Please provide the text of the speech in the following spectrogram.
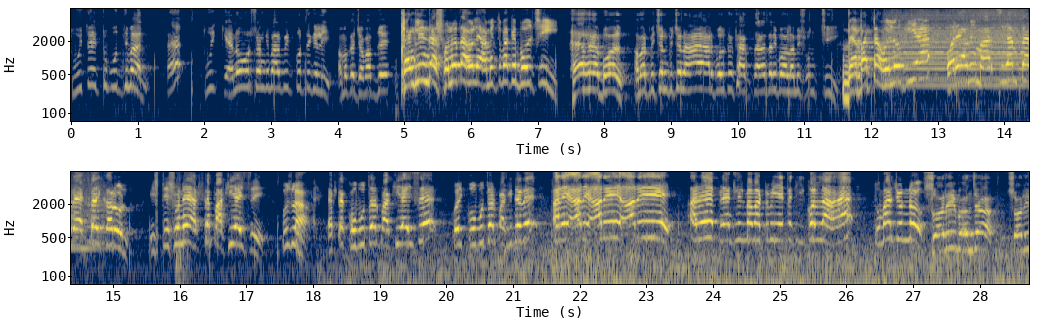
তুই তো একটু বুদ্ধিমান হ্যাঁ? তুই কেন ওর সঙ্গে মারপিট করতে গেলি? আমাকে জবাব দে। ফ্র্যাঙ্কলিন দা শোনো তাহলে আমি তোমাকে বলছি। হ্যাঁ হ্যাঁ বল আমার পিছন পিছন আয় আর বলতে থাক তাড়াতাড়ি বল আমি শুনছি। ব্যাপারটা হইল গিয়া পরে আমি মারছিলাম তার একটাই কারণ স্টেশনে একটা পাখি আইছে বুঝলা? একটা কবুতর পাখি আইছে ওই কবুতর পাখিটারে আরে আরে আরে আরে আরে ফ্র্যাঙ্কলিন বাবা তুমি এটা কি করলা হ্যাঁ? তোমার জন্য। সরি ভাঞ্জা সরি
